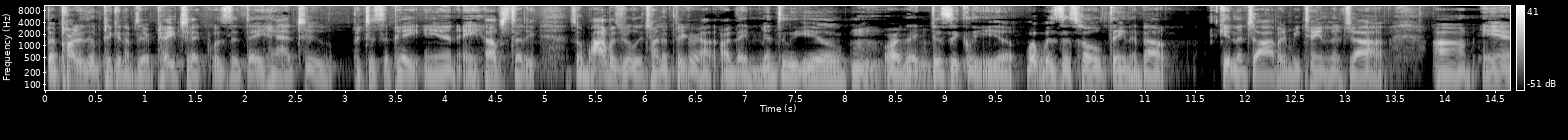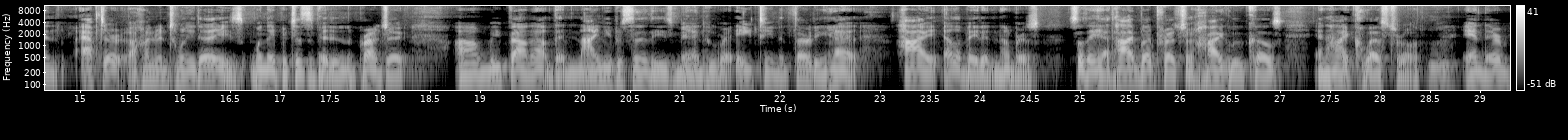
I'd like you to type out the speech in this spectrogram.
But part of them picking up their paycheck was that they had to participate in a health study. So I was really trying to figure out are they mentally ill mm. or are they physically ill? What was this whole thing about getting a job and retaining a job? Um, and after 120 days, when they participated in the project, um, we found out that 90% of these men who were 18 to 30 had high elevated numbers. So they had high blood pressure, high glucose, and high cholesterol. Mm. And their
